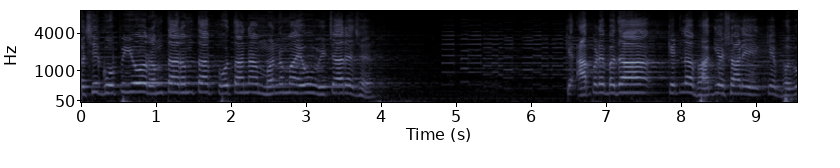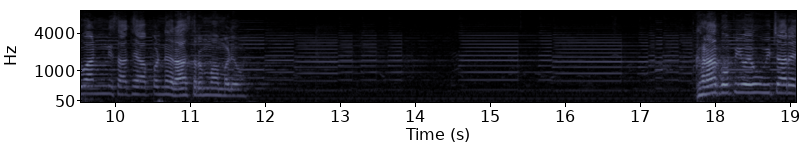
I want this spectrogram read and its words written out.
પછી ગોપીઓ રમતા રમતા પોતાના મનમાં એવું વિચારે છે કે આપણે બધા કેટલા ભાગ્યશાળી કે ભગવાનની સાથે આપણને રાસ રમવા મળ્યો. ઘણા ગોપીઓ એવું વિચારે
